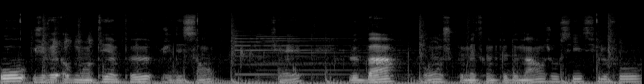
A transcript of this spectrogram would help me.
haut, je vais augmenter un peu, je descends. Le bas, bon, je peux mettre un peu de marge aussi s'il le faut.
